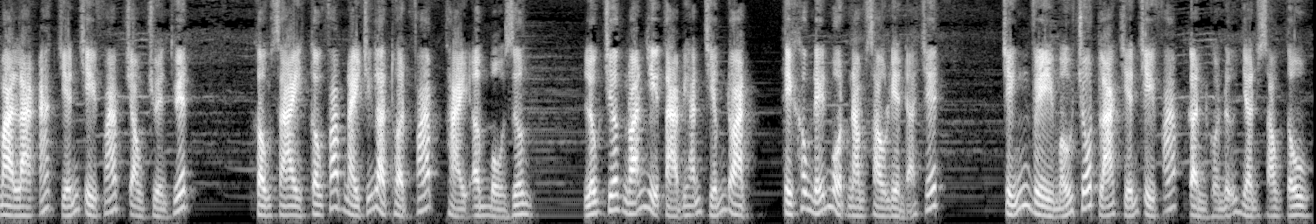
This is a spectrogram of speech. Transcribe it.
mà là ác chiến trì pháp trong truyền thuyết. Không sai, công pháp này chính là thuật pháp thải âm bổ dương. Lúc trước noãn nhị tà bị hắn chiếm đoạt, thì không đến một năm sau liền đã chết. Chính vì mấu chốt lá chiến trì pháp cần của nữ nhân song tu,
